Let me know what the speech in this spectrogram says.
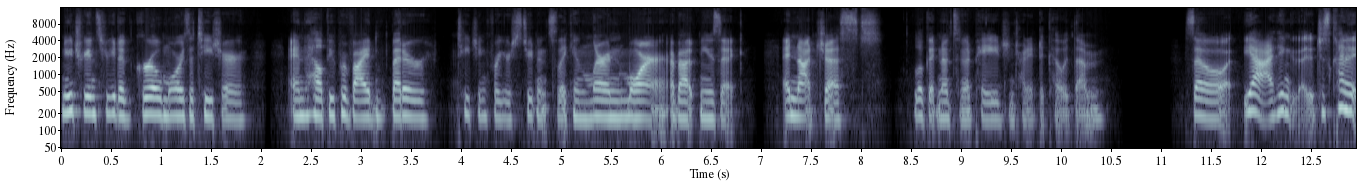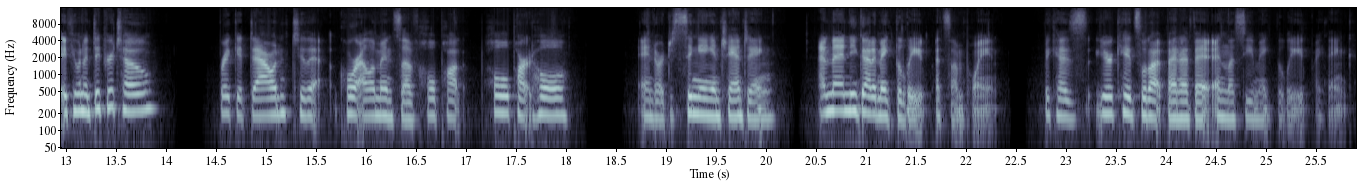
nutrients for you to grow more as a teacher and help you provide better teaching for your students so they can learn more about music and not just look at notes on a page and try to decode them so yeah, I think just kind of if you want to dip your toe, break it down to the core elements of whole part, whole part, whole, and or just singing and chanting, and then you got to make the leap at some point because your kids will not benefit unless you make the leap. I think,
